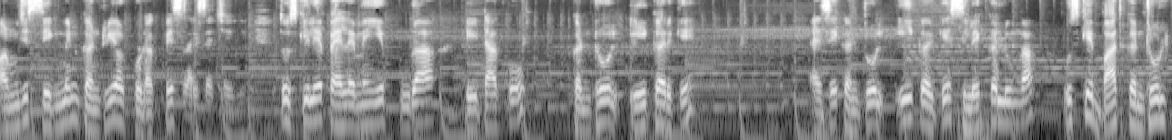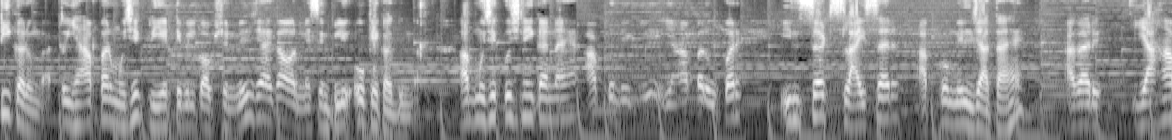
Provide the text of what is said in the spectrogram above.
और मुझे सेगमेंट कंट्री और प्रोडक्ट पे स्लाइसर चाहिए। तो उसके लिए पहले मैं ये पूरा डेटा को कंट्रोल ए करके, ऐसे कंट्रोल ए करके सिलेक्ट कर लूँगा। उसके बाद कंट्रोल टी करूँगा। तो यहाँ पर मुझे क्रिएट टेबल का ऑप्शन मिल जाएगा और मैं सिंपली ओके कर दूँगा। अब मुझे कुछ नहीं करना है। आपको देखिए, यहाँ पर ऊपर इंसर्ट स्लाइसर आपको मिल जाता है। अगर यहाँ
